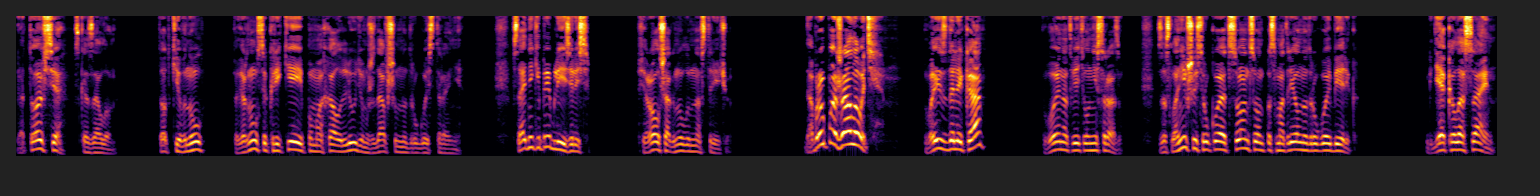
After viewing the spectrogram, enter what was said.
«Готовься», — сказал он. Тот кивнул, повернулся к реке и помахал людям, ждавшим на другой стороне. Всадники приблизились. Ферол шагнул им навстречу. «Добро пожаловать! Вы издалека?» Воин ответил не сразу. Заслонившись рукой от солнца, он посмотрел на другой берег. «Где Колосайн?»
